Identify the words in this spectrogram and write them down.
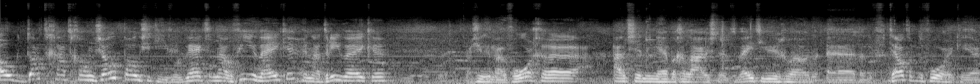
ook dat gaat gewoon zo positief. Ik werkte nu vier weken en na drie weken, als jullie mijn vorige uitzendingen hebben geluisterd, weten jullie gewoon uh, dat ik verteld heb de vorige keer.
